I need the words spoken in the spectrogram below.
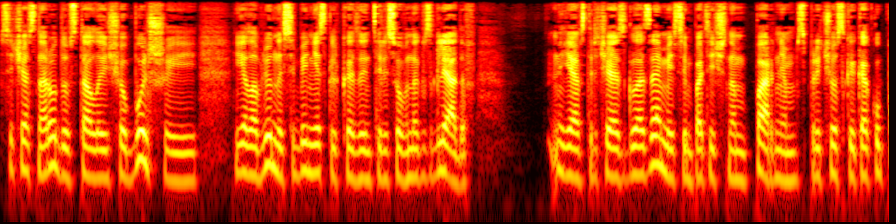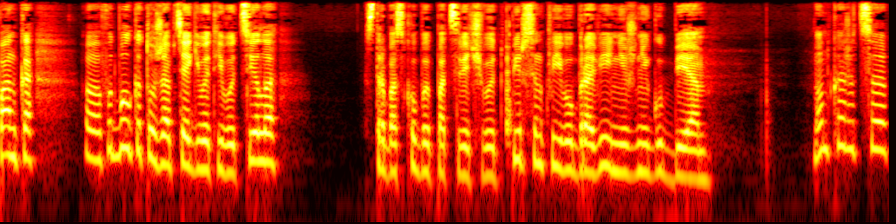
Сейчас народу стало еще больше, и я ловлю на себе несколько заинтересованных взглядов. Я встречаюсь глазами с симпатичным парнем с прической, как у панка. А футболка тоже обтягивает его тело. Стробоскобы подсвечивают пирсинг в его брови и нижней губе. Он кажется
